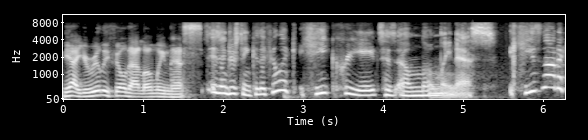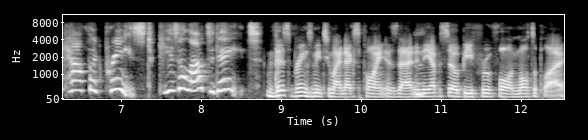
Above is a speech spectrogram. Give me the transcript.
yeah, you really feel that loneliness. It's interesting because I feel like he creates his own loneliness he's not a Catholic priest. He's allowed to date. This brings me to my next point is that in the mm. episode Be Fruitful and Multiply,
